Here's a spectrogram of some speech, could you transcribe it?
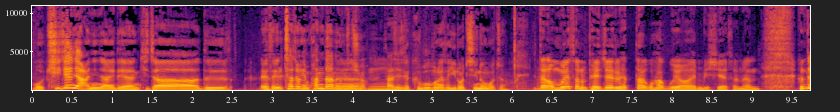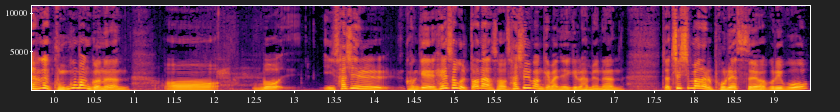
뭐 취재냐 아니냐에 대한 기자들 에서 1차적인 판단은 그렇죠. 음. 사실 이제 그 부분에서 이루어지는 거죠. 일단 업무에서는 배제를 했다고 하고요. MBC에서는. 근데 한 가지 궁금한 거는 어 뭐 이 사실 관계 해석을 떠나서 사실 관계만 얘기를 하면은 자 70만 원을 보냈어요. 그리고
